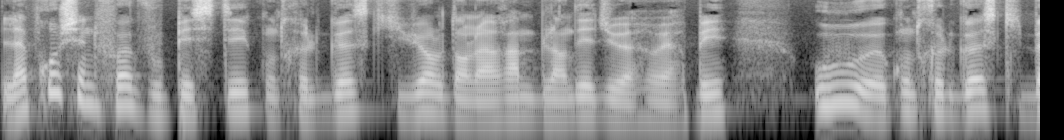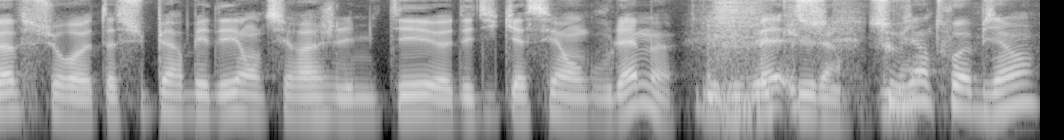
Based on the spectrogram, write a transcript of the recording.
la prochaine fois que vous pestez contre le gosse qui hurle dans la rame blindée du RERB ou euh, contre le gosse qui bave sur euh, ta super BD en tirage limité euh, dédicacé à Angoulême, bah, souviens-toi bien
